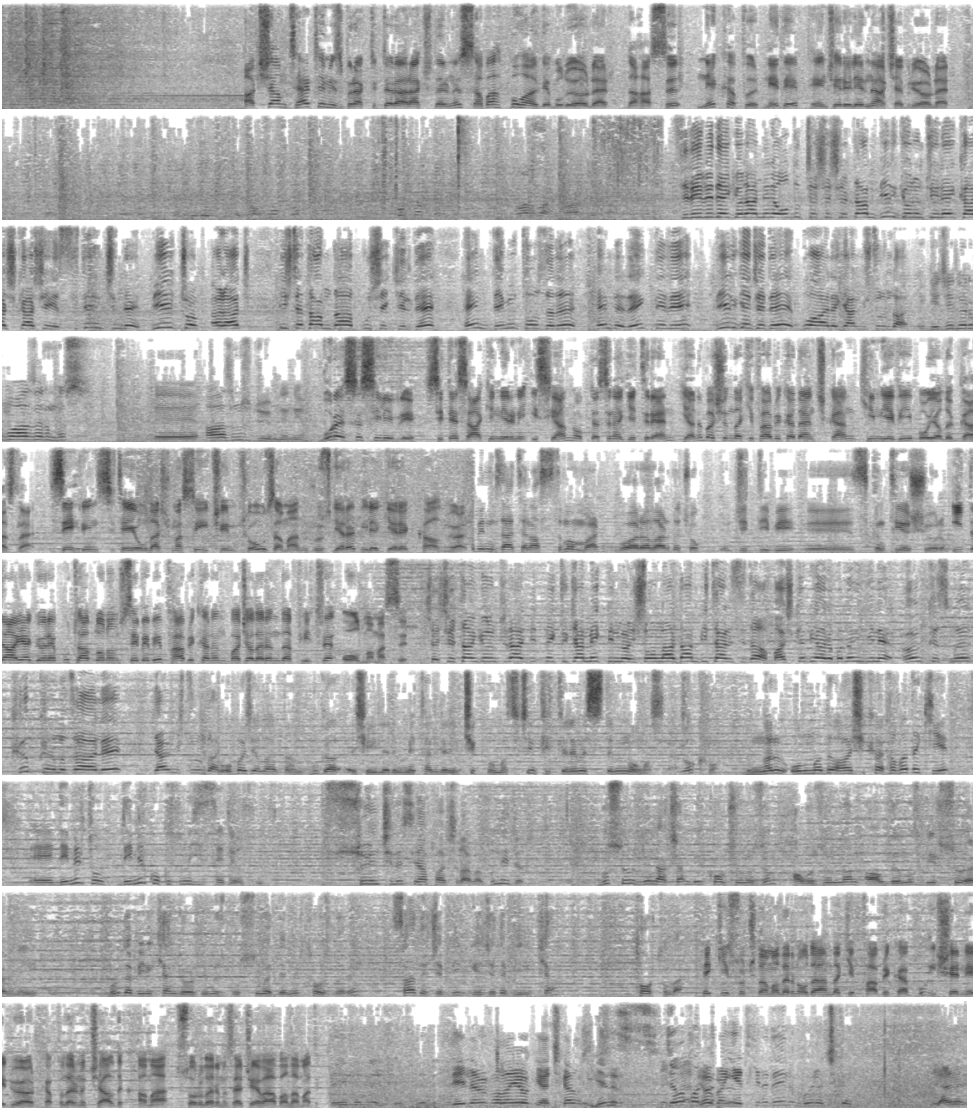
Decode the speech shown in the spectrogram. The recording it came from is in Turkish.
Akşam tertemiz bıraktıkları araçlarını sabah bu halde buluyorlar. Dahası ne kapı ne de pencerelerini açabiliyorlar. Silivri'de görenleri oldukça şaşırtan bir görüntüyle karşı karşıyayız. Sitenin içinde birçok araç işte tam da bu şekilde hem demir tozları hem de renkleri bir gecede bu hale gelmiş durumda. E, Geceleri boğazlarımız, e, ağzımız düğümleniyor. Burası Silivri. Site sakinlerini isyan noktasına getiren yanı başındaki fabrikadan çıkan kimyevi boyalı gazlar. Zehrin siteye ulaşması için çoğu zaman rüzgara bile gerek kalmıyor. Benim zaten astımım var. Bu aralarda çok ciddi bir e, sıkıntı yaşıyorum. İddiaya göre bu tablonun sebebi fabrikanın bacalarında filtre olmaması. Şaşırtan görüntüler bitmek tükenmek bilmiyor. İşte onlardan bir tanesi daha. Başka bir arabanın yine ön kısmı kıpkırmızı hale gelmiş durumda. O bacalardan bu şeylerin, metallerin çıkmaması için filtreleme sisteminin olması lazım. Yok mu? Bunların olmadığı aşikar. Havadaki e, demir to- demir kokusunu hissediyorsunuz. Suyun içinde siyah parçalar var. Bu nedir? Bu su dün akşam bir komşumuzun havuzundan aldığımız bir su örneği. Burada biriken gördüğümüz bu su ve demir tozları sadece bir gecede biriken tortular. Peki suçlamaların odağındaki fabrika bu işe ne diyor? Kapılarını çaldık ama sorularımıza cevap alamadık. Zehirleme falan yok ya çıkar mısın? Yeni dışarı? cevap Yok ben yetkili değilim buyurun çıkın. Yani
